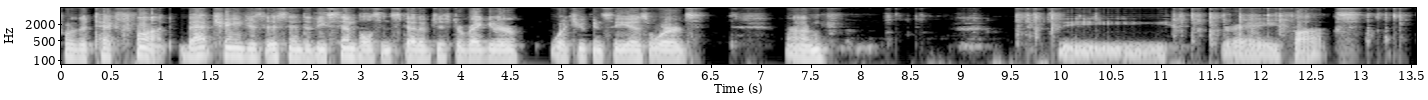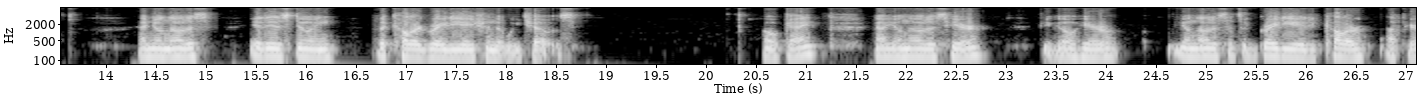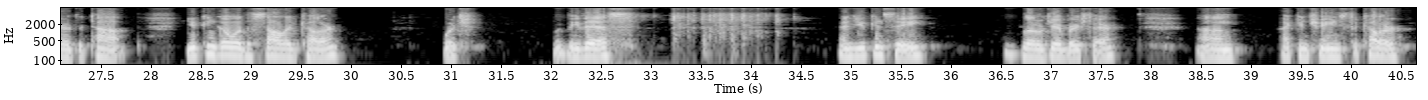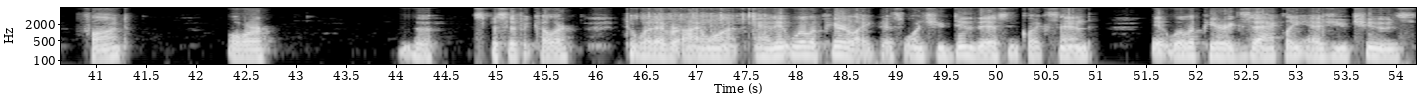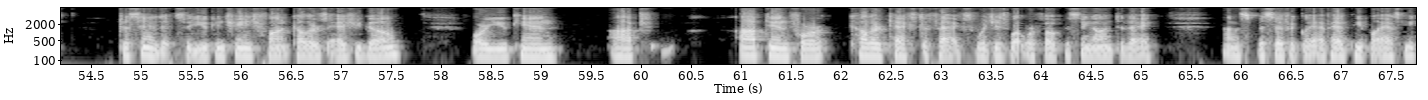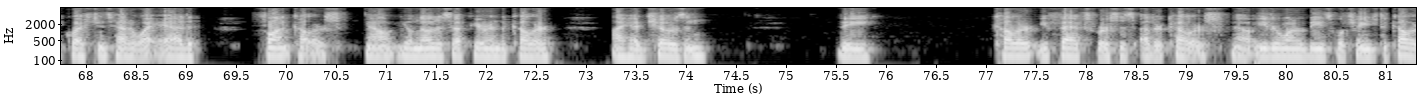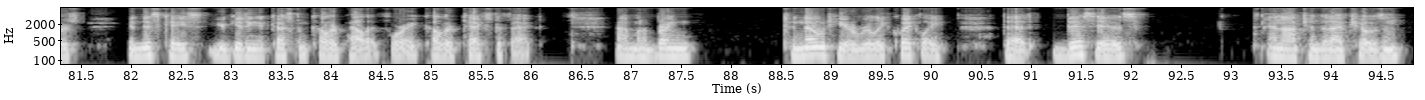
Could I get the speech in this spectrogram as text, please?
for the text font. That changes this into these symbols instead of just a regular what you can see as words. Um, the gray fox. And you'll notice it is doing the color gradation that we chose. Okay, now you'll notice here, if you go here, you'll notice it's a gradiated color up here at the top. You can go with a solid color, which would be this, and you can see little gibberish there. Um, I can change the color font or the specific color to whatever I want and it will appear like this once you do this and click send it will appear exactly as you choose to send it. So you can change font colors as you go, or you can opt, opt in for color text effects, which is what we're focusing on today. Um, specifically, I've had people ask me questions, how do I add font colors? Now, you'll notice up here in the color, I had chosen the color effects versus other colors. Now, either one of these will change the colors, in this case, you're getting a custom color palette for a color text effect. I'm going to bring to note here really quickly that this is an option that I've chosen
